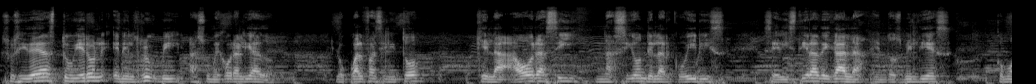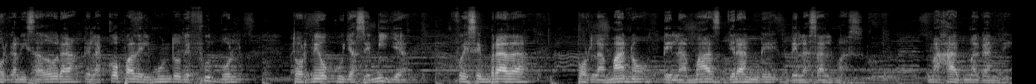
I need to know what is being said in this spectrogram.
Sus ideas tuvieron en el rugby a su mejor aliado, lo cual facilitó que la ahora sí nación del arco iris se vistiera de gala en 2010 como organizadora de la Copa del Mundo de Fútbol, torneo cuya semilla fue sembrada por la mano de la más grande de las almas, Mahatma Gandhi.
